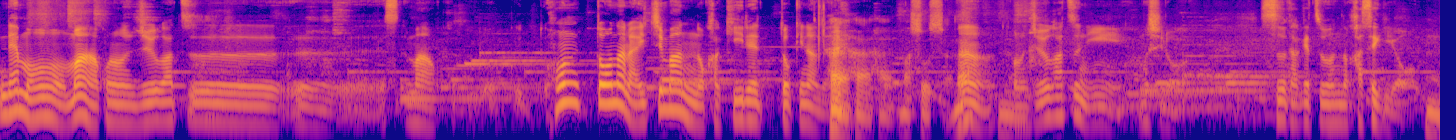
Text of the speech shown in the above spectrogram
でもまあこの10月まあ本当なら一番の書き入れ時なんだよはいね、はいはい。まあそうですよね。うん、この10月にむしろ数ヶ月分の稼ぎを。うんうん。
